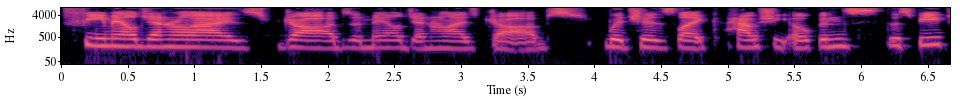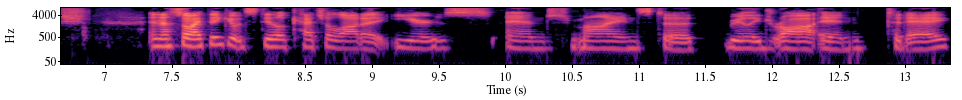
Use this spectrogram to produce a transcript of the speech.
female generalized jobs and male generalized jobs which is like how she opens the speech and so i think it would still catch a lot of ears and minds to really draw in today.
